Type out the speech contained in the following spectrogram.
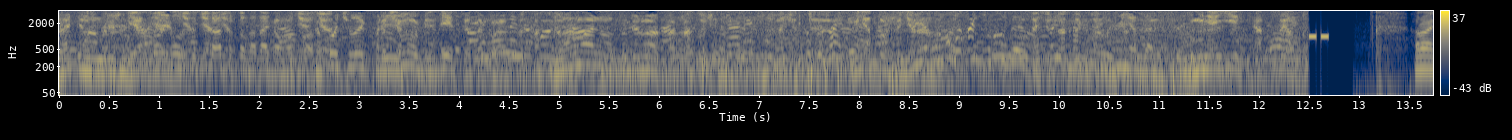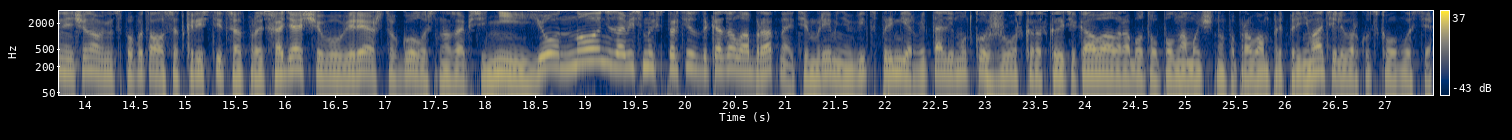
Дайте нам решить я я, ситуацию, что задать вам вопрос. Такой человек приехал. Почему бездействие такое? Ну, нормально у нас губернатор. Послушайте, значит, э, меня тоже не радует та ситуация, которую вы сказали. У меня есть оценка Ранее чиновница попыталась откреститься от происходящего, уверяя, что голос на записи не ее, но независимая экспертиза доказала обратное. Тем временем вице-премьер Виталий Мутко жестко раскритиковал работу уполномоченного по правам предпринимателей в Иркутской области.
